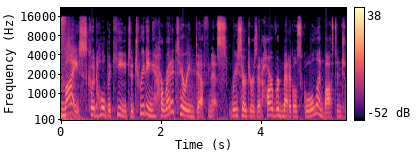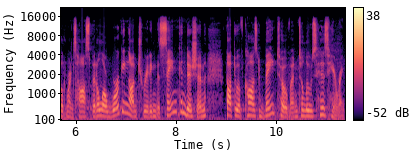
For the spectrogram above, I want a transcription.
Mice could hold the key to treating hereditary deafness. Researchers at Harvard Medical School and Boston Children's Hospital are working on treating the same condition thought to have caused Beethoven to lose his hearing.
